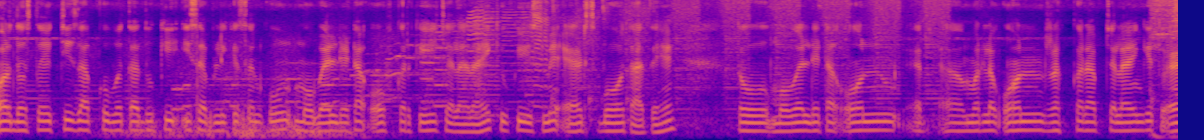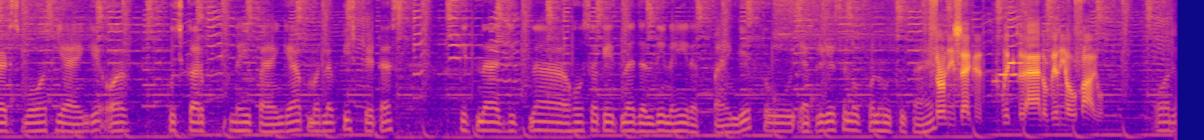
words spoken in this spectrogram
और दोस्तों, एक चीज़ आपको बता दूँ कि इस एप्लीकेशन को मोबाइल डेटा ऑफ़ करके ही चलाना है, क्योंकि इसमें एड्स बहुत आते हैं। तो मोबाइल डेटा ऑन मतलब ऑन रख कर आप चलाएँगे तो एड्स बहुत ही आएँगे और कुछ कर नहीं पाएँगे आप। मतलब कि स्टेटस इतना जितना हो सके इतना जल्दी नहीं रख पाएँगे। तो एप्लीकेशन ओपन हो चुका है। और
